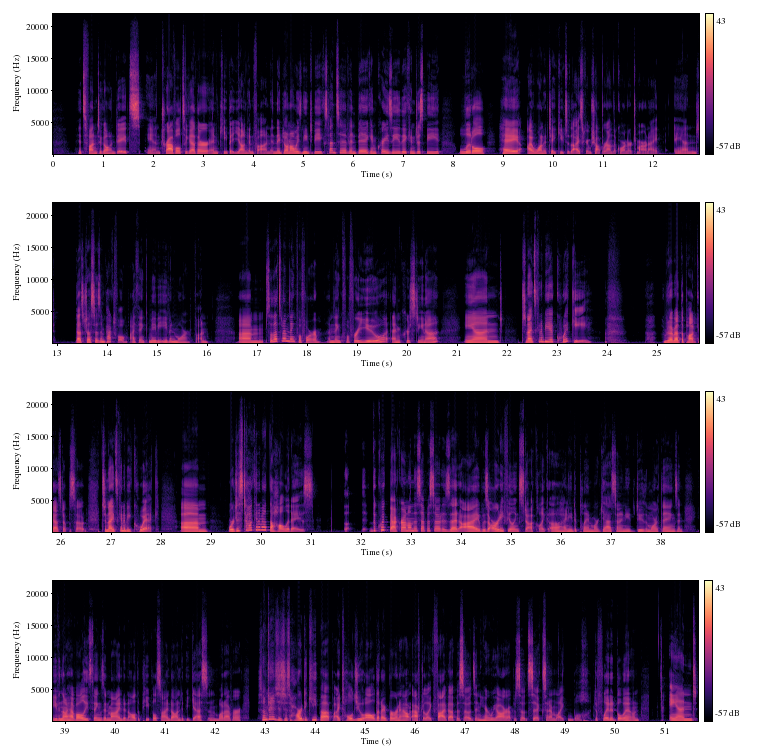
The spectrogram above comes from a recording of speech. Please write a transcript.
it's fun to go on dates and travel together and keep it young and fun. And they don't always need to be expensive and big and crazy. They can just be little, hey, I want to take you to the ice cream shop around the corner tomorrow night. And that's just as impactful. I think maybe even more fun. Um, so that's what I'm thankful for. I'm thankful for you and Christina. And tonight's going to be a quickie. I'm talking about the podcast episode. Tonight's going to be quick. Um, we're just talking about the holidays. Uh, the quick background on this episode is that I was already feeling stuck like, oh, I need to plan more guests and I need to do the more things. And even though I have all these things in mind and all the people signed on to be guests and whatever, sometimes it's just hard to keep up. I told you all that I burn out after like five episodes, and here we are, episode six, and I'm like, well, deflated balloon. And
